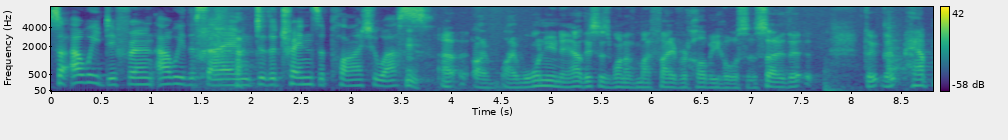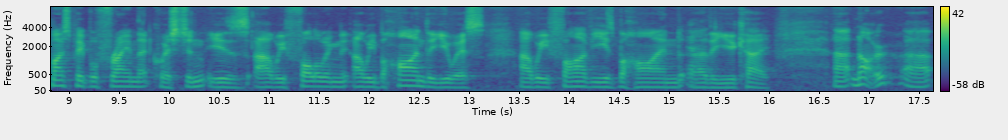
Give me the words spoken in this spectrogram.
So, are we different? Are we the same? Do the trends apply to us? Uh, I, I, warn you now, this is one of my favourite hobby horses. So, the, the, the, how most people frame that question is are we following, are we behind the US? Are we five years behind uh, the UK? Uh, no.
